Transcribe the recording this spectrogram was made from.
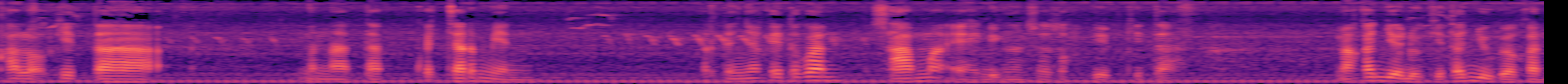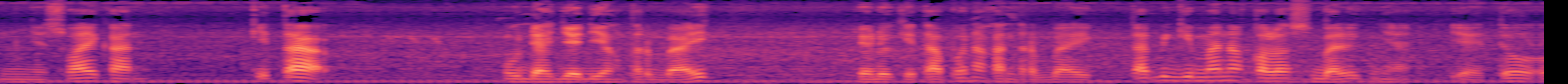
kalau kita menatap ke cermin, artinya itu kan sama ya dengan sosok diri kita. Maka jodoh kita juga akan menyesuaikan. Kita udah jadi yang terbaik, jodoh kita pun akan terbaik. Tapi gimana kalau sebaliknya? Yaitu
